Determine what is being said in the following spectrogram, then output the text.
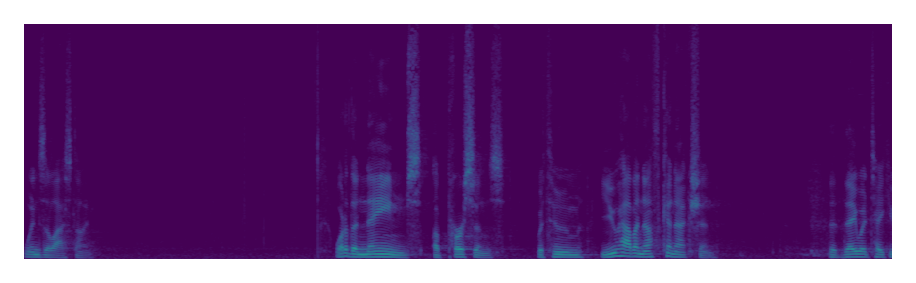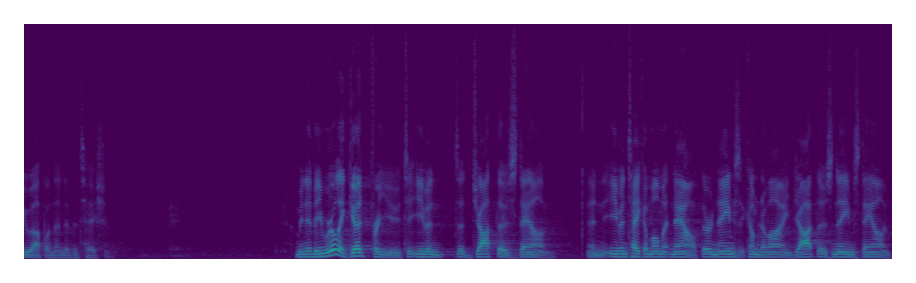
When's the last time? What are the names of persons with whom you have enough connection that they would take you up on that invitation? I mean, it'd be really good for you to even to jot those down and even take a moment now. If there are names that come to mind, jot those names down.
